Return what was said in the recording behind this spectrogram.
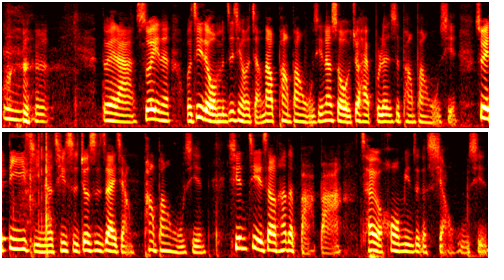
对啦，所以呢，我记得我们之前有讲到胖胖狐仙，那时候我就还不认识胖胖狐仙，所以第一集呢，其实就是在讲胖胖狐仙，先介绍他的爸爸，才有后面这个小狐仙。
